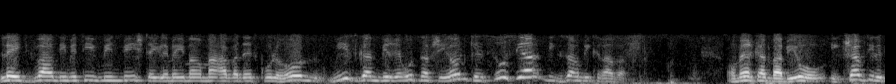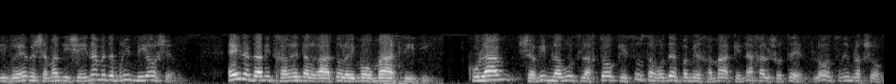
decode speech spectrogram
לית כבר דמטיב מן בישתי למימר מעבדת כול הון, מסגן ברעות נפשיון, כסוסיה נגזר בקרבה. אומר כאן בביאור, הקשבתי לדבריהם ושמעתי שאינם מדברים ביושר. אין אדם מתחרט על רעתו לאמור מה עשיתי. כולם שווים לרוץ לחטוא כסוס הרודף במלחמה, כנחל שוטף, לא עוצרים לחשוב.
